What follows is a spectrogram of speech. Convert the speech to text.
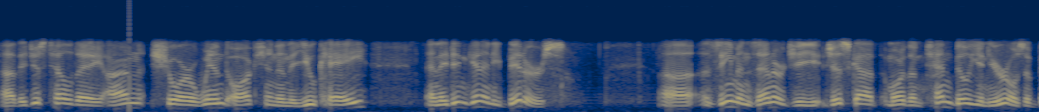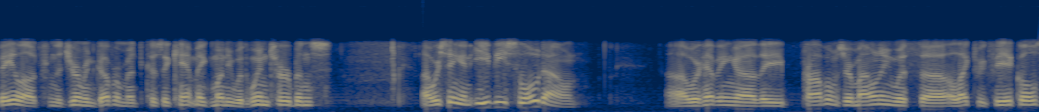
Uh, they just held a onshore wind auction in the UK, and they didn't get any bidders. Uh, Siemens Energy just got more than 10 billion euros of bailout from the German government because they can't make money with wind turbines. Uh, we're seeing an EV slowdown. Uh, we're having uh, the problems are mounting with uh, electric vehicles.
